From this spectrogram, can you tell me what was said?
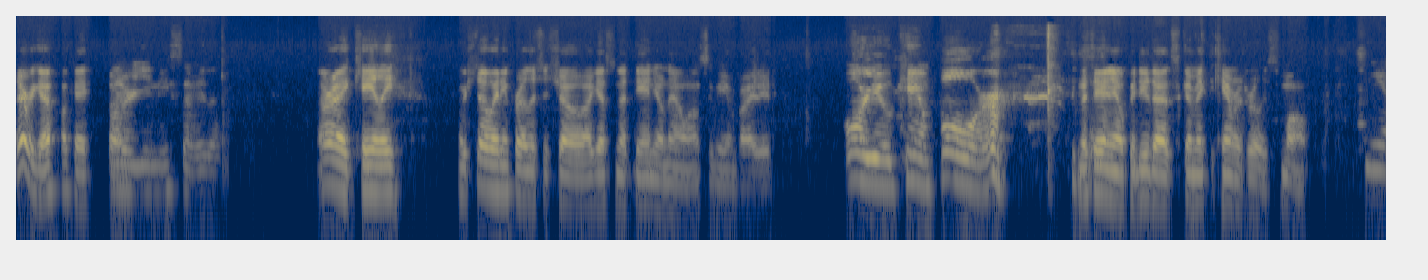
There we go. Okay. Or better. you need to send. All right, Kaylee. We're still waiting for others to show. I guess Nathaniel now wants to be invited. Or Oreo Cam four. Nathaniel, if we do that, it's gonna make the cameras really small. Yeah.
